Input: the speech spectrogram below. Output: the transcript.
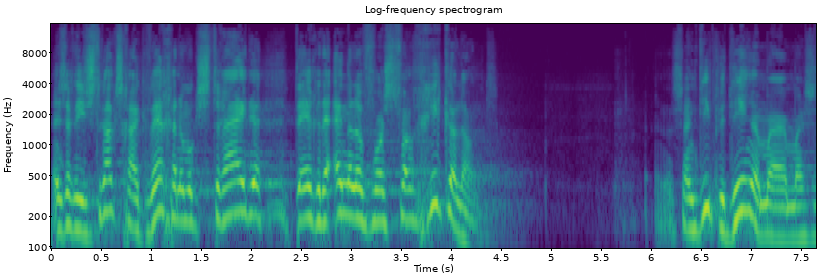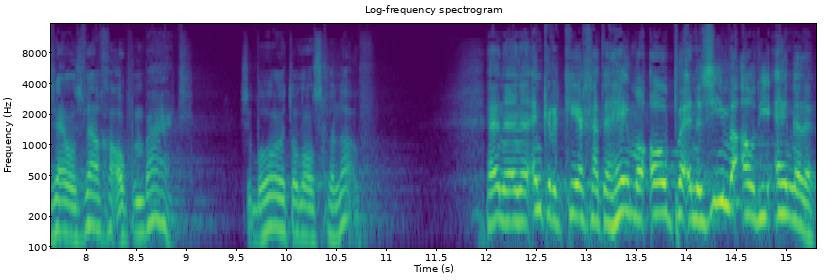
En zegt hij, straks ga ik weg en dan moet ik strijden tegen de engelenvorst van Griekenland. Dat zijn diepe dingen, maar, maar ze zijn ons wel geopenbaard. Ze behoren tot ons geloof. En een enkele keer gaat de hemel open en dan zien we al die engelen.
